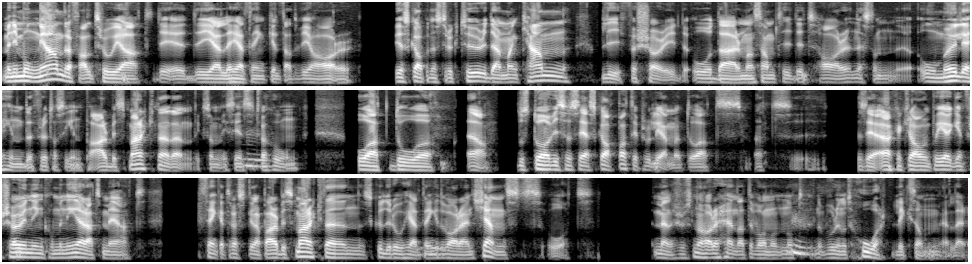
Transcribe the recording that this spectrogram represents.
Men i många andra fall tror jag att det, det gäller helt enkelt att vi har, vi har skapat en struktur där man kan bli försörjd och där man samtidigt har nästan omöjliga hinder för att ta sig in på arbetsmarknaden liksom, i sin mm. situation. Och att då, ja, då har vi så att säga skapat det problemet och att, att, så att säga, öka kraven på egenförsörjning kombinerat med att sänka trösklarna på arbetsmarknaden skulle då helt enkelt vara en tjänst åt människor snarare än att det var något, något, mm. vore något hårt. Liksom, eller...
